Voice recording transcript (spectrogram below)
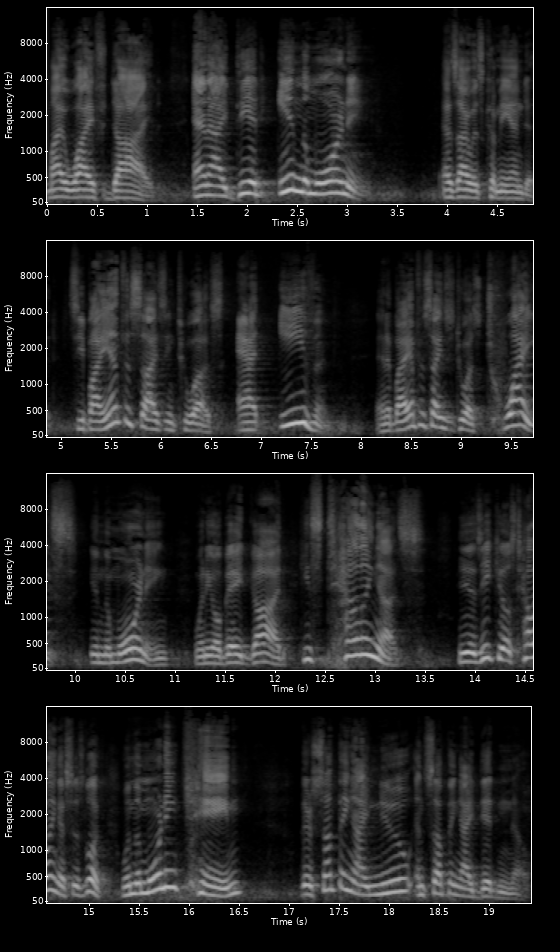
my wife died. And I did in the morning as I was commanded. See, by emphasizing to us at even, and by emphasizing to us twice in the morning when he obeyed God, he's telling us, Ezekiel is telling us, is look, when the morning came, there's something I knew and something I didn't know.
